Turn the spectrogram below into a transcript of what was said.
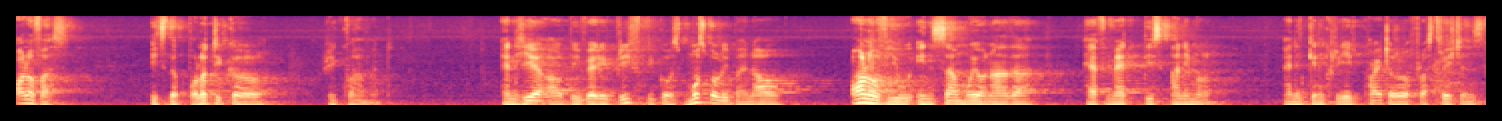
all of us. It's the political requirement. And here I'll be very brief because most probably by now, all of you in some way or another have met this animal and it can create quite a lot of frustrations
